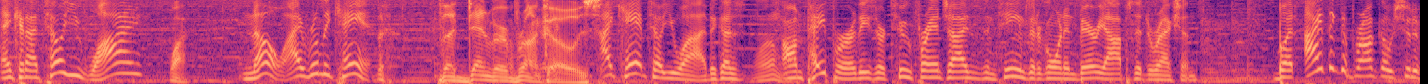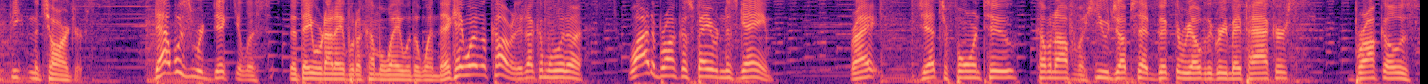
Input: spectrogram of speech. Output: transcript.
And can I tell you why? Why? No, I really can't. The Denver Broncos. I can't tell you why because Well- on paper these are two franchises and teams that are going in very opposite directions. But I think the Broncos should have beaten the Chargers. That was ridiculous that they were not able to come away with a win. They came away with a cover. They're not coming away with a. Why are the Broncos favored in this game? Right? Jets are four and two, coming off of a huge upset victory over the Green Bay Packers. Broncos,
